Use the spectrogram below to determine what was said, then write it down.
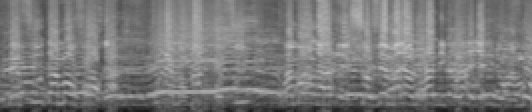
Lubefu tamovoka pour le moment efu amonga sauve mala honorable ikolite jadi nyongambo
